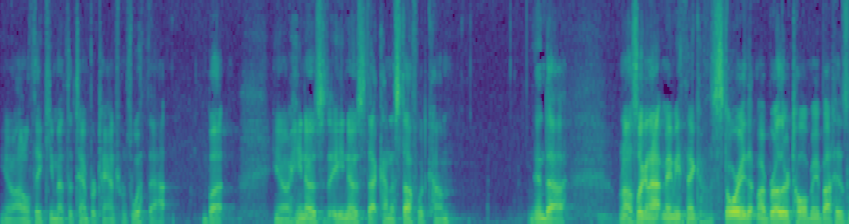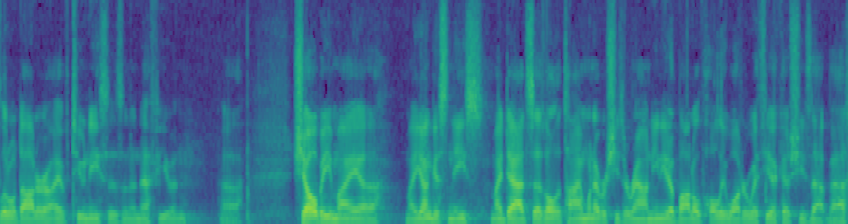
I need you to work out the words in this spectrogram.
You know, I don't think he meant the temper tantrums with that, but, you know, he knows, he knows that kind of stuff would come. And uh, when I was looking at it, it made me think of a story that my brother told me about his little daughter. I have two nieces and a nephew, and uh, Shelby, my uh, my youngest niece. My dad says all the time, whenever she's around, you need a bottle of holy water with you because she's that bad.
